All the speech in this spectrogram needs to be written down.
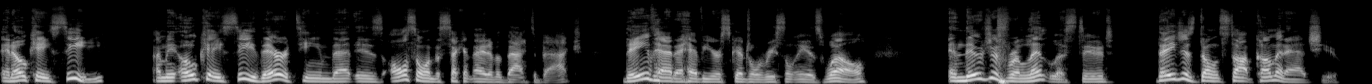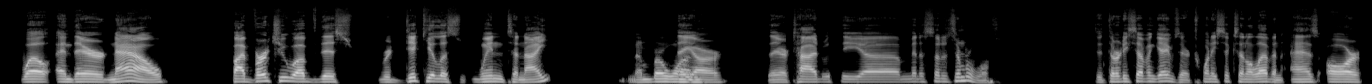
And OKC, I mean, OKC, they're a team that is also on the second night of a back to back. They've had a heavier schedule recently as well. And they're just relentless, dude. They just don't stop coming at you. Well, and they're now, by virtue of this ridiculous win tonight, Number one. they are they are tied with the uh, Minnesota Timberwolves. Through 37 games, they're 26 and 11, as are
